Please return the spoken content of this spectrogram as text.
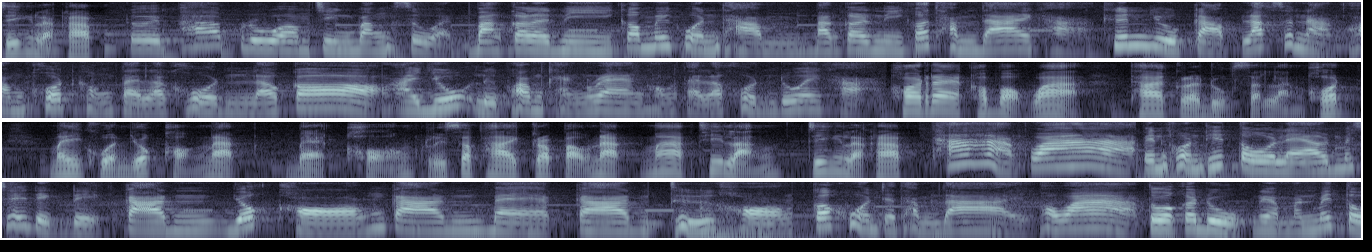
จริงเหรอครับ โดยภาพรวมจริงบางส่วน บางกรณีก็ไม่ควรทำบางกรณีก็ทำได้ค่ะ ขึ้นอยู่กับลักษณะความคดของแต่ละคน แล้วก็อายุหรือความแข็งแรงของแต่ละคนด้วยค่ะ ข้อแรกเขาบอกว่าถ้ากระดูกสันหลังคดไม่ควรยกของหนัก แบกของหรือสะพายกระเป๋าหนักมากที่หลังจริงเหรอครับ ถ้าหากว่าเป็นคนที่โตแล้วไม่ใช่เด็กๆ การยกของการแบกการถือของก็ควรจะทำได้ เพราะว่าตัวกระดูกเนี่ยมันไม่โต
